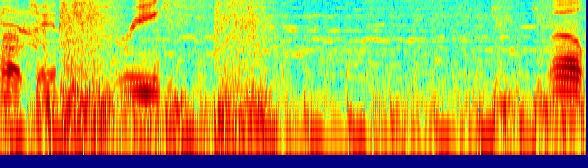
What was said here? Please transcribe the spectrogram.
Okay, it's three. Well.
